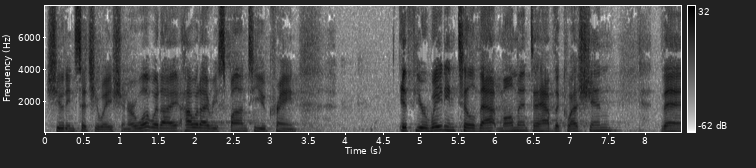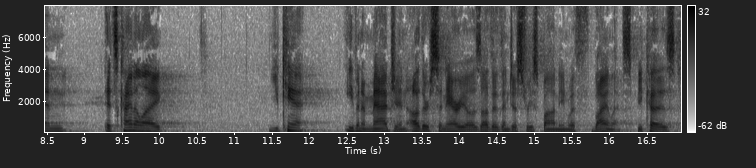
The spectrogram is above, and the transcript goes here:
shooting situation, or what would I, how would I respond to Ukraine? If you're waiting till that moment to have the question, then it's kind of like you can't even imagine other scenarios other than just responding with violence because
